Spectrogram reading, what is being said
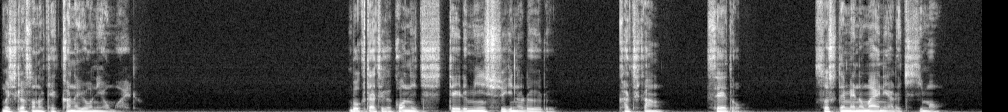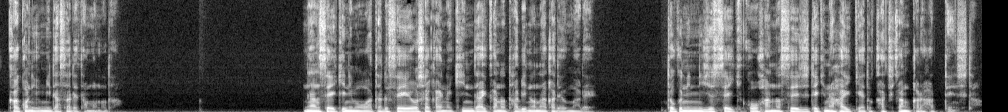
むしろその結果のように思える。僕たちが今日知っている民主主義のルール、価値観、制度、そして目の前にある危機も、過去に生み出されたものだ。何世紀にもわたる西洋社会の近代化の旅の中で生まれ、特に20世紀後半の政治的な背景と価値観から発展した。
